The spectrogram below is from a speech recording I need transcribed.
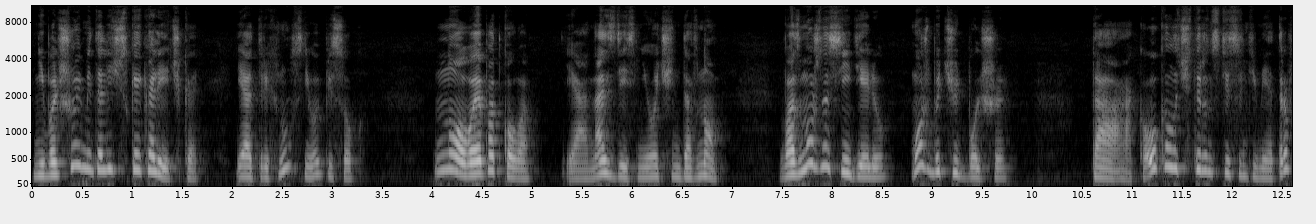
небольшое металлическое колечко и отряхнул с него песок. Новая подкова, и она здесь не очень давно. Возможно, с неделю, может быть, чуть больше. Так, около 14 сантиметров.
